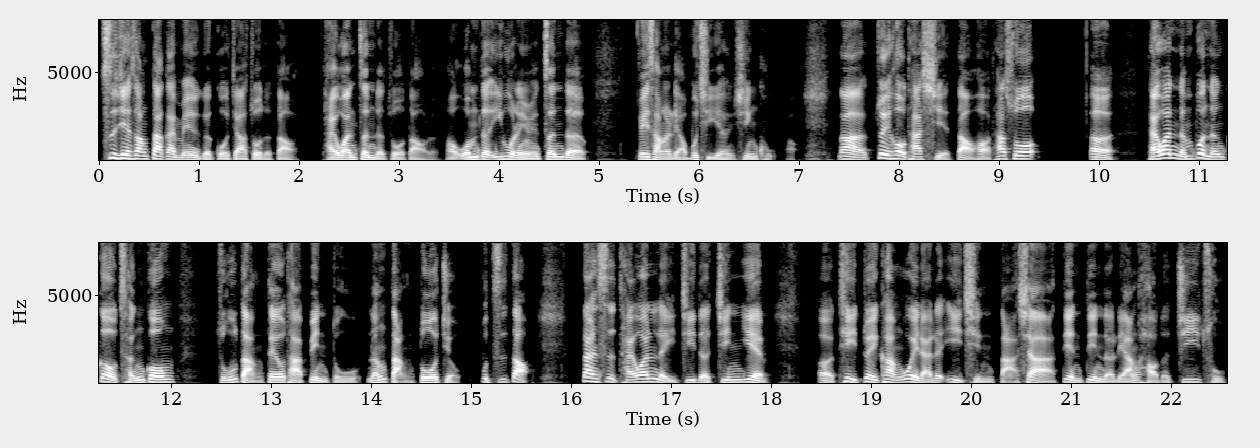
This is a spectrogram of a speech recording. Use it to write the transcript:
世界上大概没有一个国家做得到，台湾真的做到了。好，我们的医护人员真的非常的了不起，也很辛苦啊。那最后他写到哈，他说，呃，台湾能不能够成功阻挡 Delta 病毒，能挡多久不知道，但是台湾累积的经验，呃，替对抗未来的疫情打下奠定了良好的基础。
